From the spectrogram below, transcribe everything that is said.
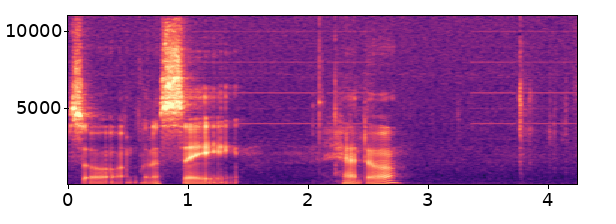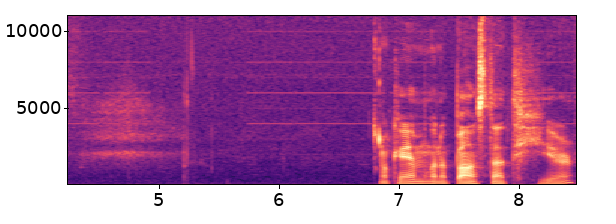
So I'm gonna say header. Okay I'm gonna pass that here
